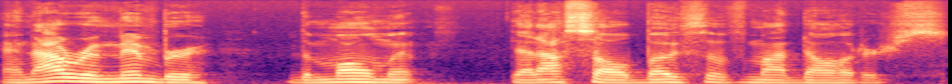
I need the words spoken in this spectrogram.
And I remember the moment that I saw both of my daughters.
